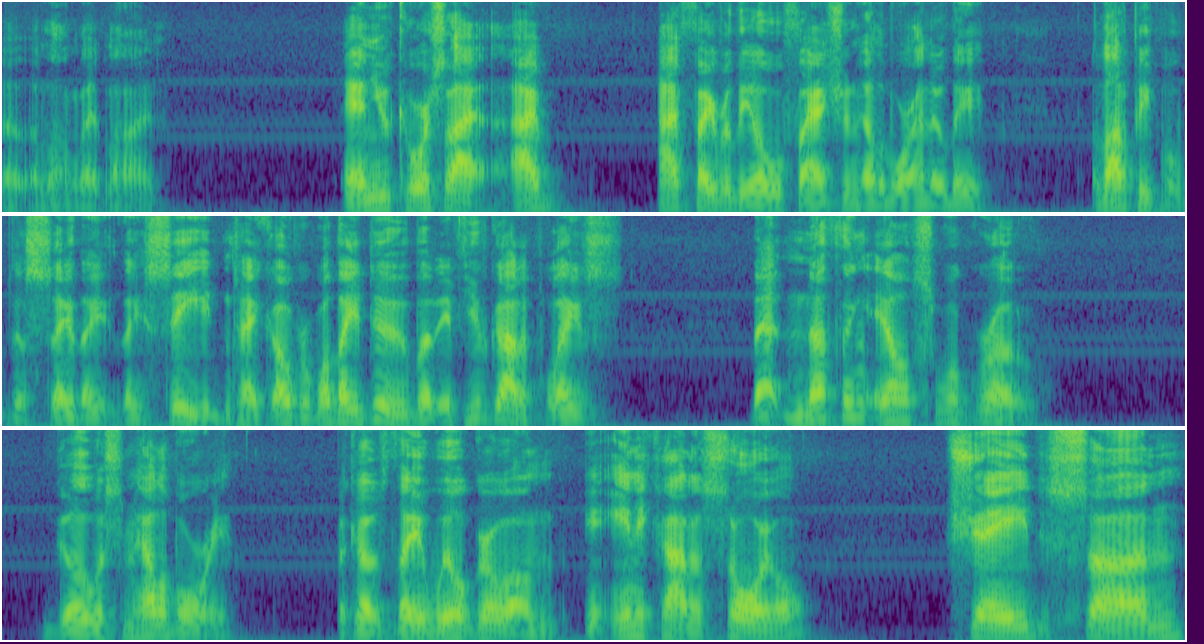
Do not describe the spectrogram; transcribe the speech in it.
uh, along that line. And you, of course, I I I favor the old-fashioned hellebore. I know they a lot of people just say they they seed and take over. Well, they do, but if you've got a place that nothing else will grow, go with some hellebore because they will grow on any kind of soil, shade, sun.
